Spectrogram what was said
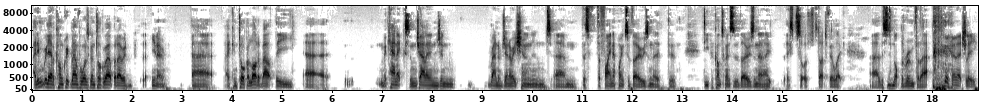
I didn't really have a concrete plan for what I was going to talk about, but I would, you know, uh, I can talk a lot about the uh, mechanics and challenge and random generation and um, the, the, finer points of those and the, the, deeper consequences of those. And then I, I sort of start to feel like uh, this is not the room for that. and actually,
